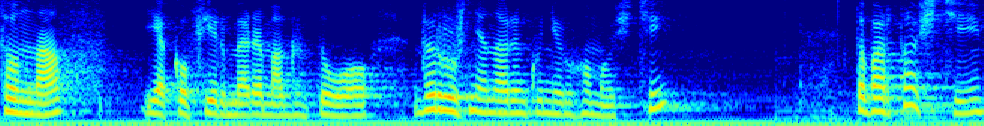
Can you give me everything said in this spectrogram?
co nas jako firmę Remax Duo wyróżnia na rynku nieruchomości? To wartości,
